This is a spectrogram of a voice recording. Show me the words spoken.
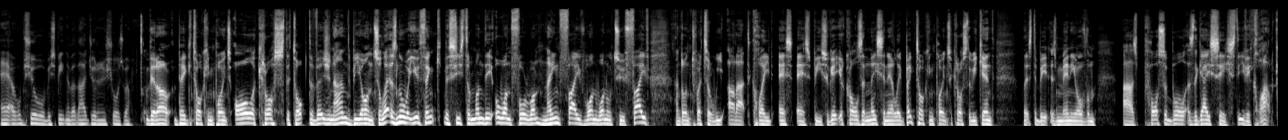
Uh, I'm sure we'll be speaking about that during the show as well. There are big talking points all across the top division and beyond. So let us know what you think this Easter Monday 0141 951 1025. And on Twitter, we are at Clyde SSB. So get your calls in nice and early. Big talking points across the weekend. Let's debate as many of them as possible. As the guys say, Stevie Clarke,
